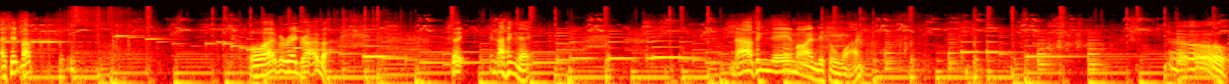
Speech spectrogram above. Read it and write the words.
that's it, bub. All over Red Rover. See, nothing there. Nothing there, my little one. Oh,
